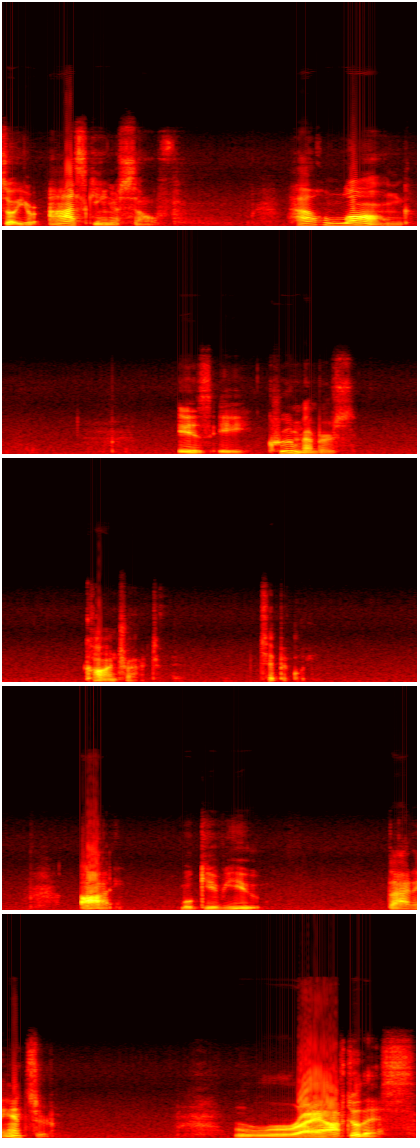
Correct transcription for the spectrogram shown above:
So you're asking yourself, how long is a crew member's contract typically? I will give you that answer right after this.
